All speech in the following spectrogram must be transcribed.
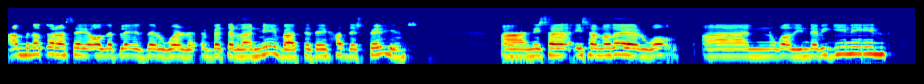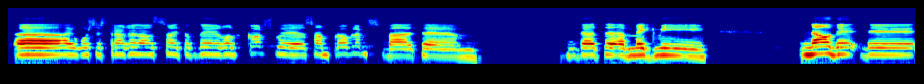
I'm not gonna say all the players there were better than me, but they had the experience, and it's a it's another world. And well, in the beginning, uh, I was struggling outside of the golf course with some problems, but um, that uh, make me now the the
